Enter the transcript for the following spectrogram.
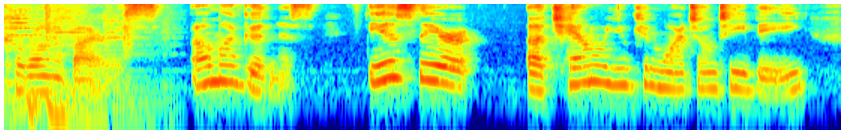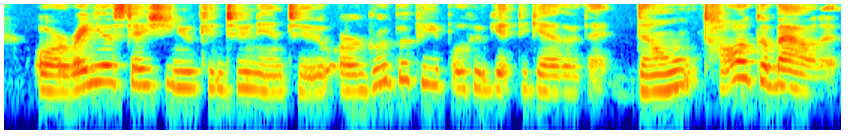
coronavirus. Oh my goodness. Is there a channel you can watch on TV or a radio station you can tune into or a group of people who get together that don't talk about it?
